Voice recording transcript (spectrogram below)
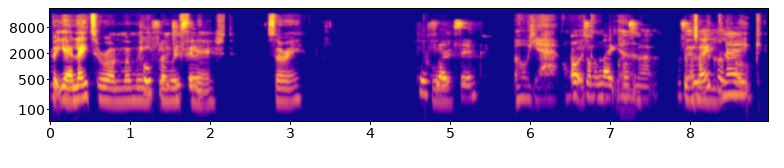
But yeah, Mhm. later on when we when we're scene. finished. Sorry. Pool Pool. float scene. Oh yeah. Oh, my it's on a lake, yeah. wasn't it? Was It it, was a lake a or a pool? lake.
